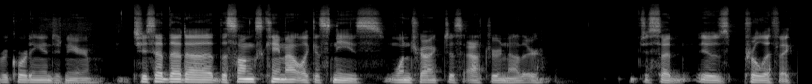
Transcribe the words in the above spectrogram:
recording engineer. She said that uh, the songs came out like a sneeze, one track just after another. Just said it was prolific.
